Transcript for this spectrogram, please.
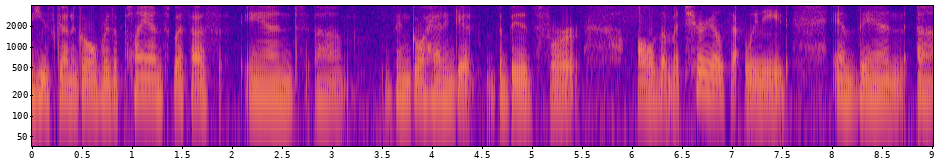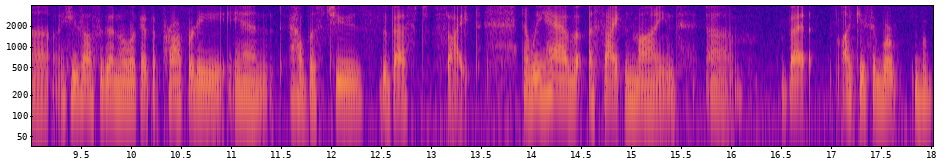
he's going to go over the plans with us and um, then go ahead and get the bids for all the materials that we need. And then uh, he's also going to look at the property and help us choose the best site. Now, we have a site in mind, um, but like you said, we're, we're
